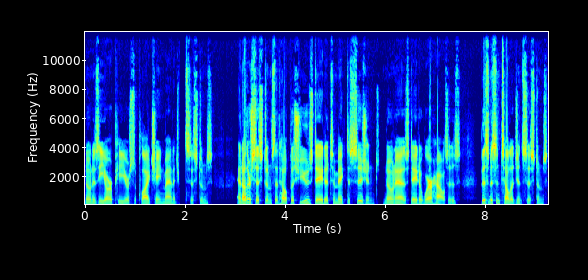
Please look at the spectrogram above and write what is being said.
known as ERP or supply chain management systems, and other systems that help us use data to make decisions, known as data warehouses, business intelligence systems,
